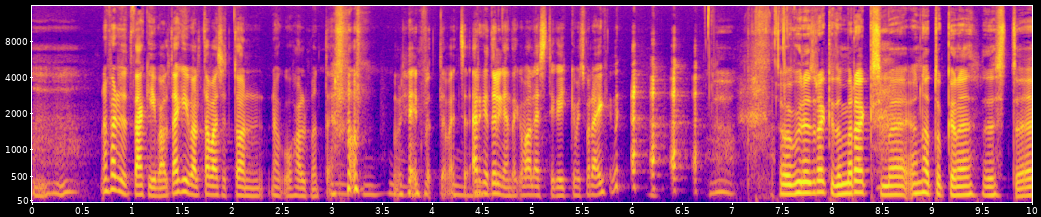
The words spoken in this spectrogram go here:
Mm -hmm. noh, välja arvatud vägivald, vägivald tavaliselt on nagu halb mõte mm. -hmm. mõtlema, et ärge tõlgendage valesti kõike, mis ma räägin aga kui nüüd rääkida, me rääkisime natukene nendest äh,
